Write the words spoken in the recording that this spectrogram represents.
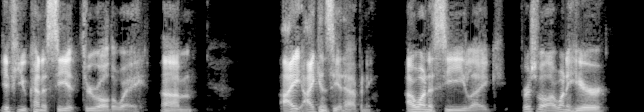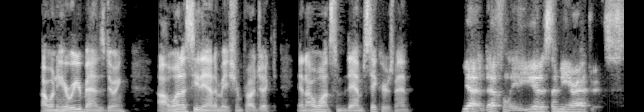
If you kind of see it through all the way. Um, I I can see it happening. I want to see like first of all, I want to hear, I want to hear what your band's doing. I want to see the animation project, and I want some damn stickers, man. Yeah, definitely. You got to send me your address.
